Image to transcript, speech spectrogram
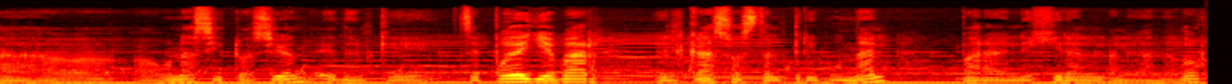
a, una situación en la que se puede llevar el caso hasta el tribunal para elegir al, ganador.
